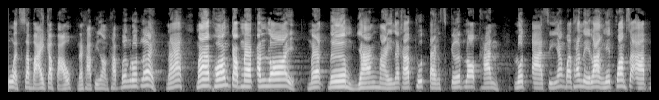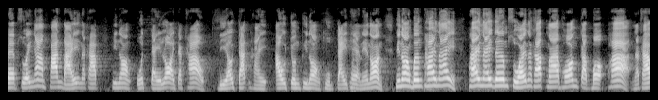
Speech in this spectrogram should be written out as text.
งวดสบายกระเป๋านะครับ พี่น้องครับ เบิ้งรถเลยนะ มาพร้อมกับแม็กอันลอยแม็กเดิมยางใหม่นะครับ ชุดแต่งสเกิร์ตรอบคัน รถอาจสีย่างบะท่านในล่างเฮ็ดความสะอาดแบบสวยงามปานใดนะครับ พี่น้องอดใจรอจะเข้าว เดี๋ยวจัดให้เอาจนพี่น้องถูกใจแท้แน่นอน พี่น้องเบิงภายใน ภายในเดิมสวยนะครับ มาพร้อมกับเบาะผ้านะครับ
